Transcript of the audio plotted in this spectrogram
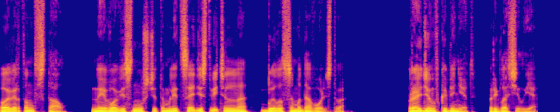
Овертон встал. На его веснушчатом лице действительно было самодовольство. «Пройдем в кабинет», — пригласил я.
